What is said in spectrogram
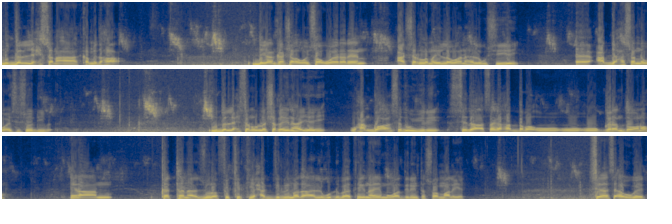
Muddo lix sana ah ka mid ahaa. Deegaankan shalay way soo weerareen. Cashar lama ilawaanaha lagu siiyey. Cabdi xasanna waa isa soo dhiiba muddo lix san uu la shaqaynahayey waxaan go'aansaduu yidhi sida asaga haddaba uu qiran doono inaan ka tanaasulo fikirkii xagjirnimada lagu dhibaataynaya muwaadiniinta soomaaliyeed. Sidaas awgeed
